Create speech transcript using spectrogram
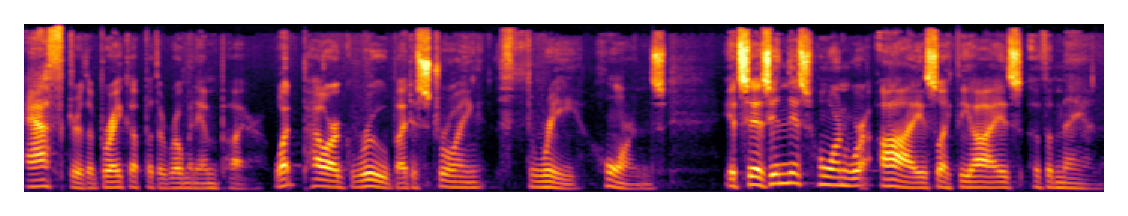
after the breakup of the Roman Empire? What power grew by destroying three horns? It says, In this horn were eyes like the eyes of a man.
